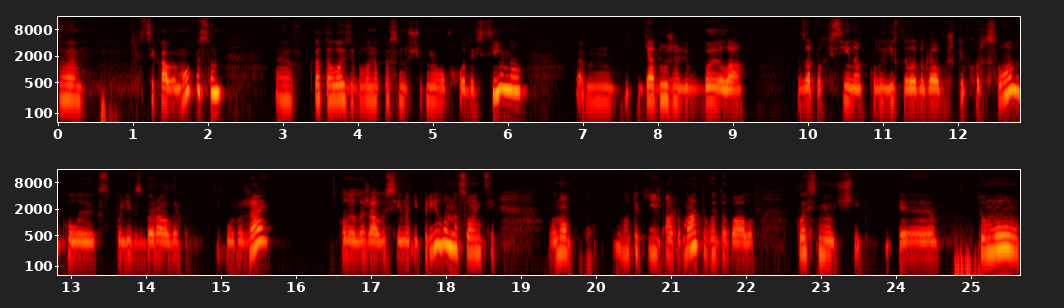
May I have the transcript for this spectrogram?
з цікавим описом. В каталозі було написано, що в нього входить сіно. Я дуже любила запах сіна, коли їздила до бабушки в Херсон, коли з полів збирали урожай, коли лежало сіно і пріло на сонці. Воно ну, такий аромат видавало класнючий. Е, Тому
